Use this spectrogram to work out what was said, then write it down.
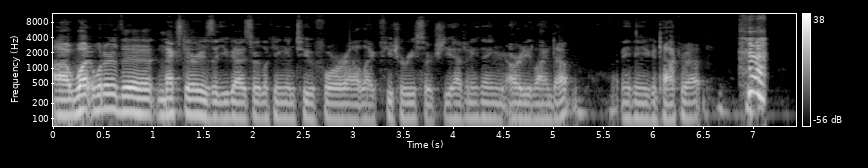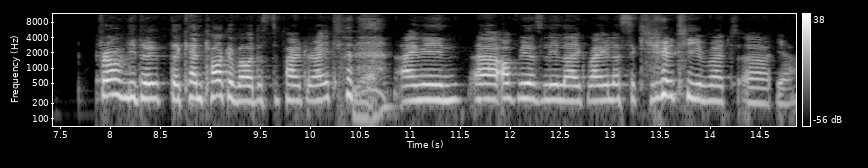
uh, what what are the next areas that you guys are looking into for uh, like future research? Do you have anything already lined up? Anything you can talk about? Probably the, the can talk about is the part, right? Yeah. I mean, uh, obviously like wireless security, but uh, yeah.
